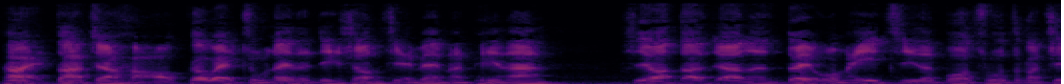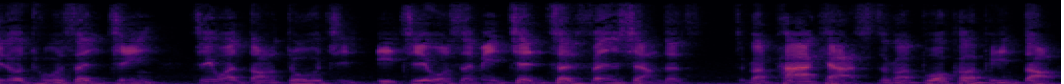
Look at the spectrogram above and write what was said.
嗨，大家好，各位主内的弟兄姐妹们平安。希望大家能对我每一集的播出这个基督徒圣经经文导读及以及我生命见证分享的这个 Podcast 这个播客频道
